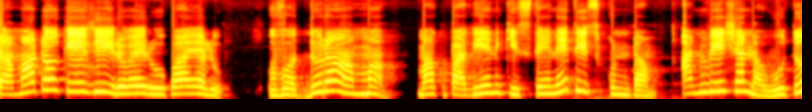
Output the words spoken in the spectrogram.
టమాటో కేజీ ఇరవై రూపాయలు. వద్దురా అమ్మ మాకు పదిహేనుకి ఇస్తేనే తీసుకుంటాం. అన్వేష నవ్వుతూ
